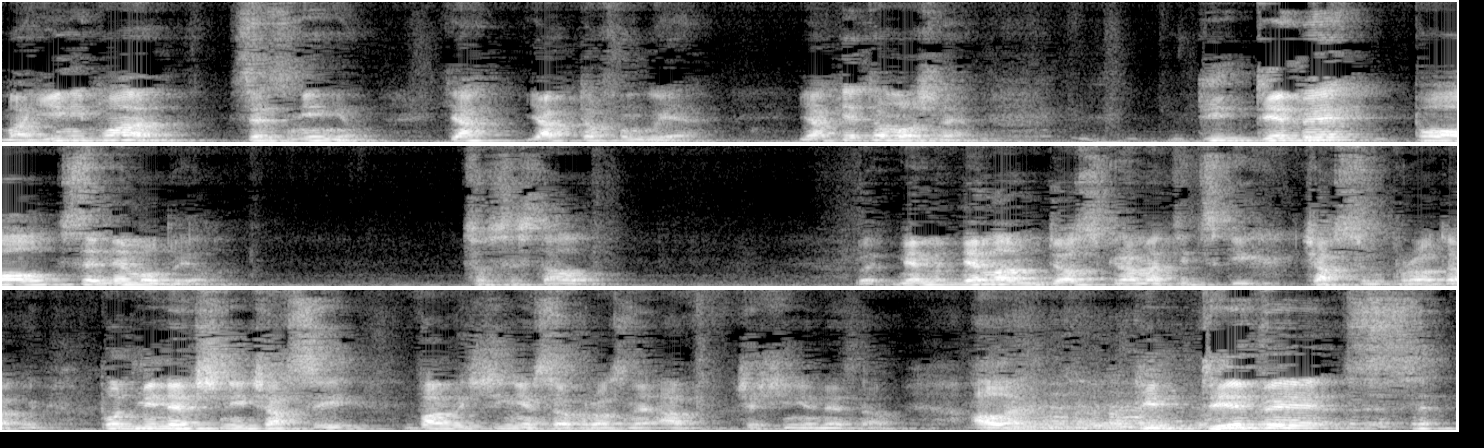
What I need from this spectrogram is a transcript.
má jiný plán. Se změnil. Jak, jak to funguje? Jak je to možné? Kdyby Paul se nemodlil, co se stalo? Nem, nemám dost gramatických časů pro takový podmíneční časy. V angličtině jsou hrozné a v češtině neznám. Ale kdyby se,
